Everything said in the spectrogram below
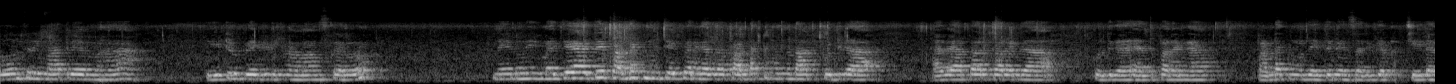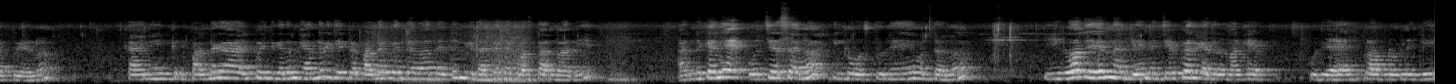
ఓం శ్రీ మాత్రే నమ. యూట్యూబ్ ప్రేక్షకులకు నమస్కారం. నేను ఈ మధ్య అయితే పండగ ముందు చెప్పాను కదా పండగ ముందు నాకు కొద్దిగా ఆ వ్యాపార పరంగా కొద్దిగా హెల్త్ పరంగా పండగ ముందు అయితే నేను సరిగ్గా చేయలేకపోయాను. కానీ ఇంక పండగ అయిపోయింది కదా మీ అందరికీ చెప్పా పండగ పోయిన తర్వాత అయితే మీకు దగ్గరికి వస్తాను అని అందుకనే వచ్చేసాను ఇంకా వస్తూనే ఉంటాను. ఈరోజు ఏంటంటే నేను చెప్పాను కదా నాకు కొద్దిగా హెల్త్ ప్రాబ్లం ఉంది.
